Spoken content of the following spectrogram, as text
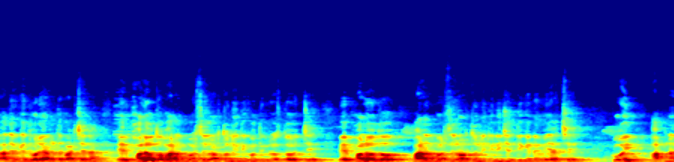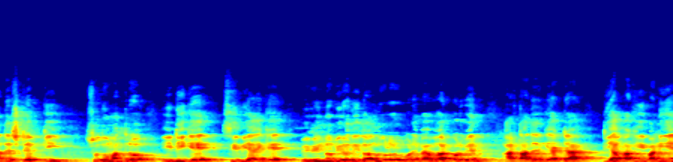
তাদেরকে ধরে আনতে পারছে না। এর ফলেও তো ভারতবর্ষের অর্থনীতি ক্ষতিগ্রস্ত হচ্ছে। এর ফলেও তো ভারতবর্ষের অর্থনীতি নিচের দিকে নেমে যাচ্ছে। কই, আপনাদের স্টেপ কি? শুধুমাত্র ইডিকে সিবিআইকে বিভিন্ন বিরোধী দলগুলোর উপরে ব্যবহার করবেন আর তাদেরকে একটা টিয়া পাখি বানিয়ে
